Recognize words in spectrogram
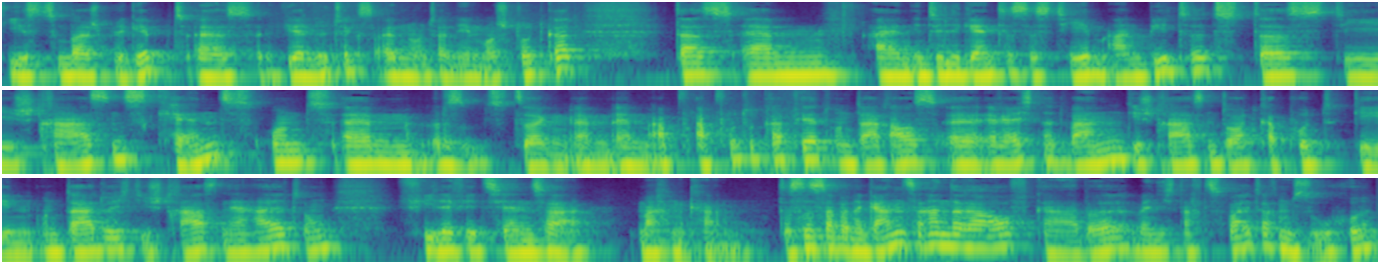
die es zum Beispiel gibt, äh, Vialytics, ein Unternehmen aus Stuttgart, das ähm, ein intelligentes System anbietet, das die Straßen scannt und ähm, also sozusagen ähm, ähm, ab, abfotografiert und daraus äh, errechnet, wann die Straßen dort kaputt gehen und dadurch die Straßenerhaltung viel effizienter machen kann. Das ist aber eine ganz andere Aufgabe, wenn ich nach zweiterem suche,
